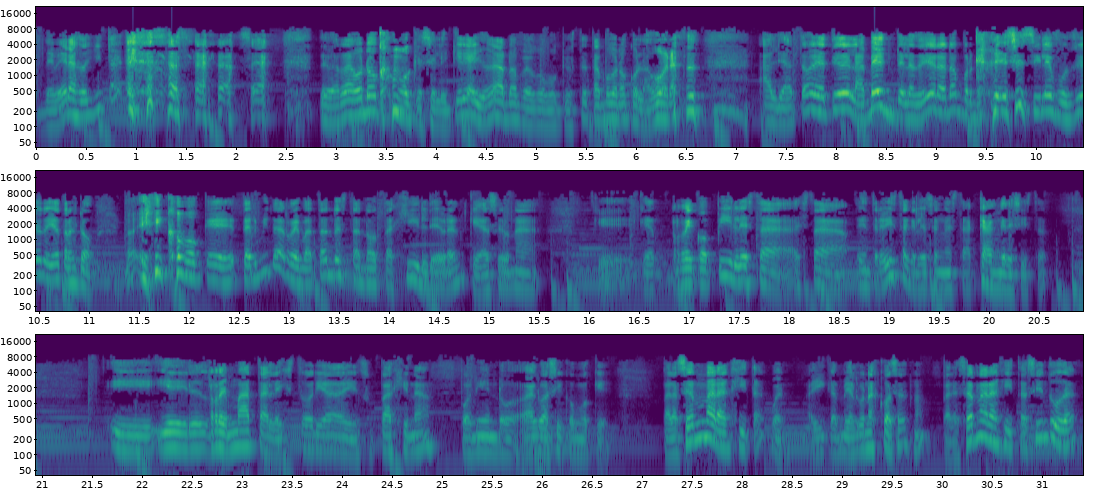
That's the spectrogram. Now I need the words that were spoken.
¿De veras, doñita? o sea, de verdad uno como que se le quiere ayudar, ¿no? Pero como que usted tampoco no colabora. Aleatoria tiene la mente la señora, ¿no? Porque a veces sí le funciona y otras no. Y como que termina rematando esta nota Hildebrand, que hace una... que, que recopile esta, esta entrevista que le hacen a esta cangresista. Y, y él remata la historia en su página poniendo algo así como que para ser naranjita, bueno, ahí cambié algunas cosas, ¿no? Para ser naranjita, sin duda,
